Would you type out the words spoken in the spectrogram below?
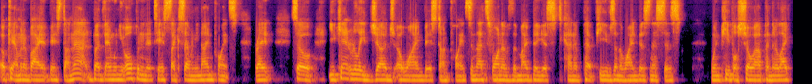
okay, I'm going to buy it based on that. But then when you open it, it tastes like 79 points, right? So you can't really judge a wine based on points. And that's one of the, my biggest kind of pet peeves in the wine business is when people show up and they're like,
